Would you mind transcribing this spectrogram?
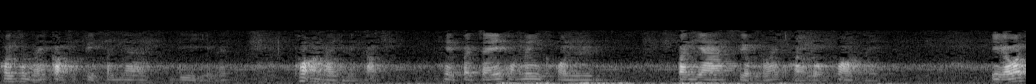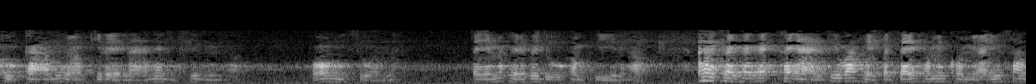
คนสมัยก่อนสติปัญญาดีนะ เพราะอะไรนะครับ เหตุปัจจัยทำให้คนปัญญาเสื่อมน้อยถอยลงเพราะอะไรอีกแล้วว่าถูกการด้วยกิเลสหนาแน่นขึ้นนะครับ เพราะว่ามีส่วนนะ แต่ยังไม่เคยได้ไปดูคัมภีร์นะครับ ใครใครใครอ่านที่ว่าเหตุปัจจัยทำให้คนมีอายุสั้น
